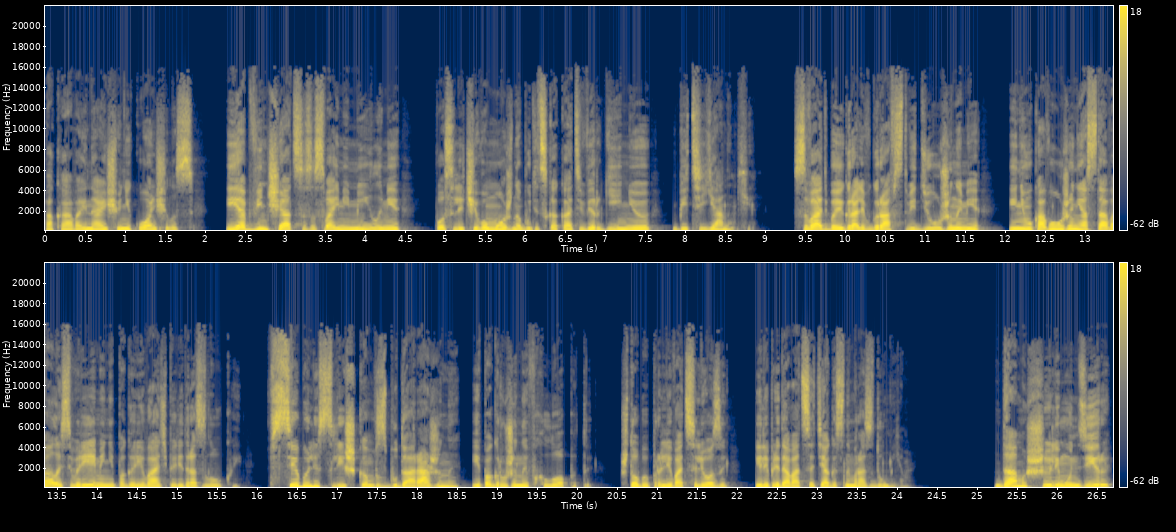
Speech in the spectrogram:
пока война еще не кончилась, и обвенчаться со своими милыми, после чего можно будет скакать в Виргинию, бить янки. Свадьбы играли в графстве дюжинами, и ни у кого уже не оставалось времени погоревать перед разлукой. Все были слишком взбудоражены и погружены в хлопоты, чтобы проливать слезы, или предаваться тягостным раздумьям. Дамы шили мундиры,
